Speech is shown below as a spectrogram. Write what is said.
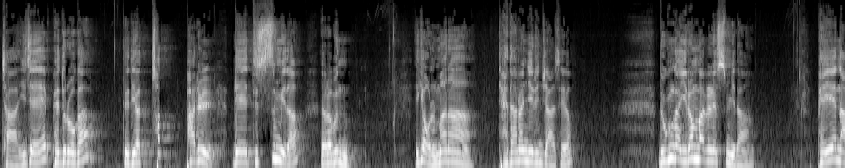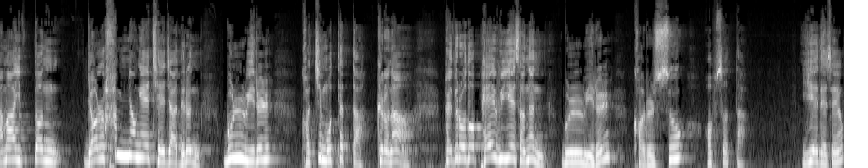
자, 이제 베드로가 드디어 첫 발을 내딛습니다. 여러분, 이게 얼마나 대단한 일인지 아세요? 누군가 이런 말을 했습니다. 배에 남아있던 11명의 제자들은 물 위를 걷지 못했다. 그러나 베드로도 배 위에서는 물 위를 걸을 수 없었다. 이해되세요?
